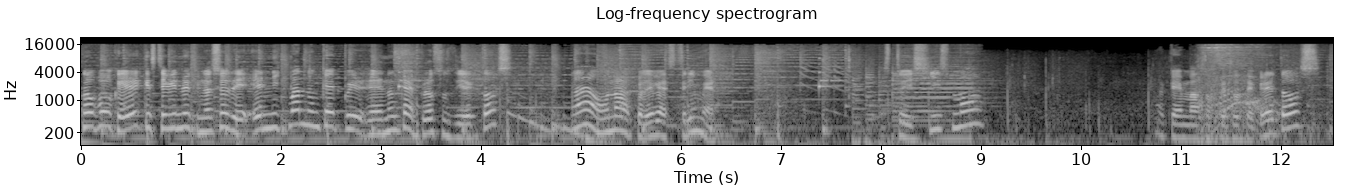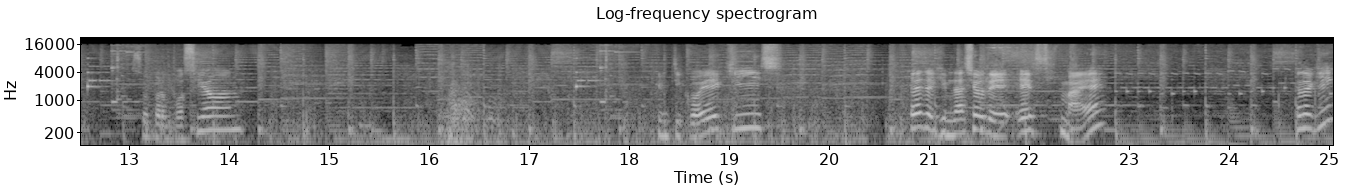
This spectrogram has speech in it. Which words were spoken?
No puedo creer que esté viendo el gimnasio de Enigma. Nunca, eh, nunca empleó sus directos. Ah, una colega streamer. Estoicismo. Aquí hay más objetos secretos. Super poción. Crítico X. Es el gimnasio de Esma, ¿eh? ¿Es aquí?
